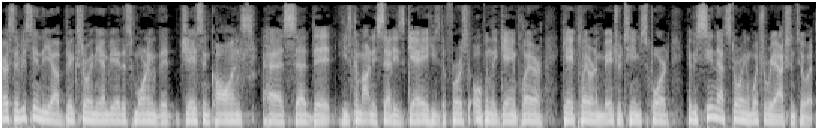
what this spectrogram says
Harrison, have you seen the uh, big story in the NBA this morning that Jason Collins has said that he's come out and he said he's gay. He's the first openly gay player, gay player in a major team sport. Have you seen that story and what's your reaction to it?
